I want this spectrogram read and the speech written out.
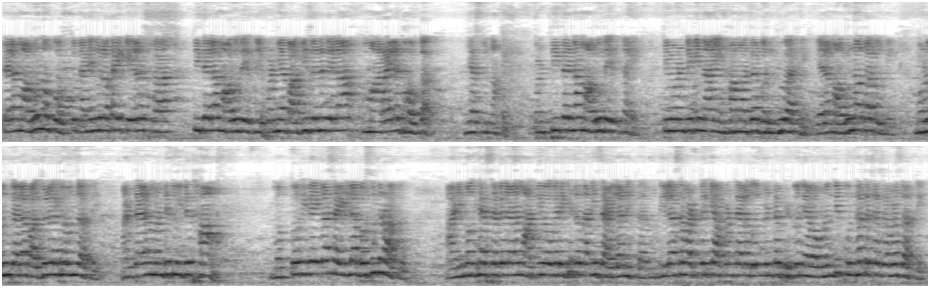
त्याला मारू नकोस तो त्याने तुला काही केलंस का ती त्याला मारू देत नाही. पण ह्या बाकी जण त्याला मारायला धावतात ह्या सुना. पण ती त्यांना मारू देत नाही. ती म्हणते की नाही हा माझा बंधू आहे याला मारू नका तुम्ही. म्हणून त्याला बाजूला घेऊन जाते. आणि त्याला म्हणते तू इथे थांब. मग तो तिथे एका साईडला बसून राहतो. आणि मग ह्या सगळ्या जण माती वगैरे घेतात आणि जायला निघतात. तिला असं वाटतं की आपण त्याला दोन मिनिटं भेटून यावं म्हणून ती पुन्हा त्याच्याजवळ जाते.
